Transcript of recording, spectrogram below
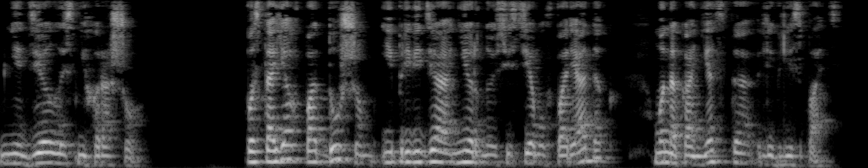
мне делалось нехорошо. Постояв под душем и приведя нервную систему в порядок, мы наконец-то легли спать.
